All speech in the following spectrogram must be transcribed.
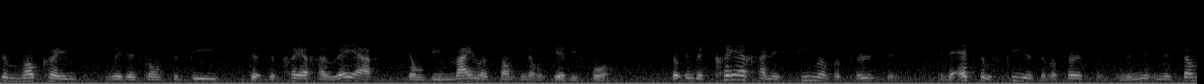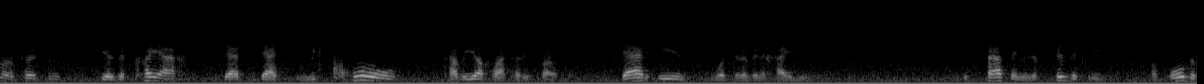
the mokim where there's going to be the, the koyach hareach that will be mila something that was there before. So in the koyach haneshim of a person, in the etzem chiyas of a person, in the, in the of a person, there's a koyach that that recalls kaviyach HaKadosh Baruch That is what the Rabbi Chai means. It's, it's fascinating that physically, of all the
